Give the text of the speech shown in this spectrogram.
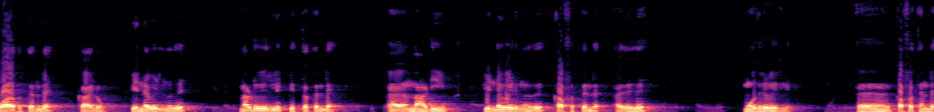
വാദത്തിന്റെ കാലവും. പിന്നെ വരുന്നത് നടുവിരൽ പിത്തത്തിന്റെ നാടിയും. പിന്നെ വരുന്നത് കഫത്തിന്റെ അതായത് മുതിരവരിൽ കഫത്തിന്റെ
